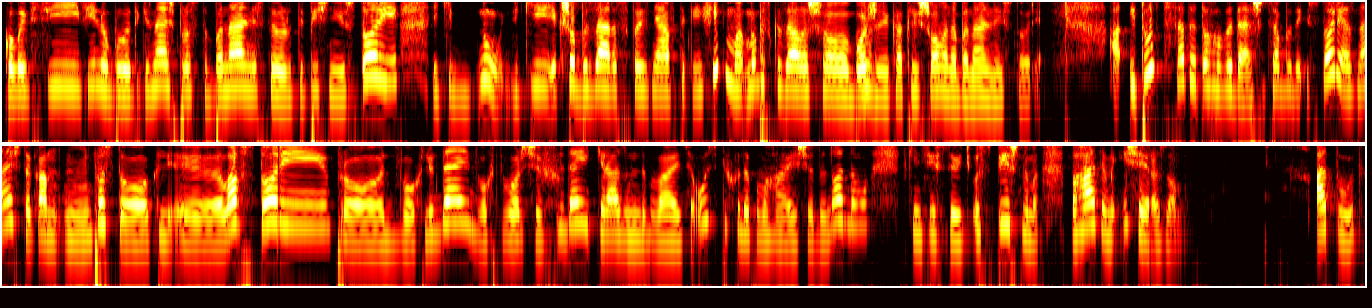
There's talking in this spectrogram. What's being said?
Коли всі фільми були такі, знаєш, просто банальні стереотипічні історії, які, ну, які, якщо б зараз хтось зняв такий фільм, ми, ми б сказали, що Боже, яка клішована банальна історія. А, І тут все до того веде, що це буде історія, знаєш, така просто е, love story про двох людей, двох творчих людей, які разом добиваються успіху, допомагають один одному, в кінці стають успішними, багатими і ще й разом. А тут.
